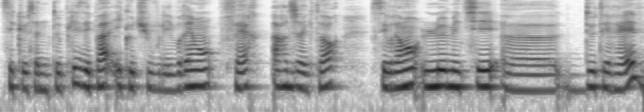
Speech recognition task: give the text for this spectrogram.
c'est que ça ne te plaisait pas et que tu voulais vraiment faire art director. C'est vraiment le métier euh, de tes rêves.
